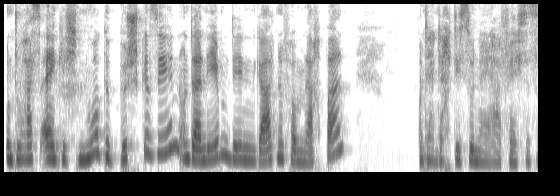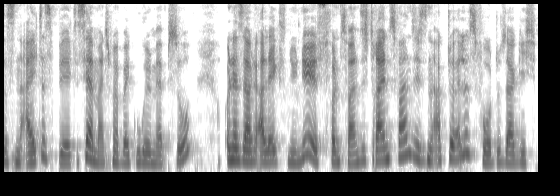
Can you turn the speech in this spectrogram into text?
und du hast eigentlich nur Gebüsch gesehen und daneben den Garten vom Nachbarn. Und dann dachte ich so, naja, vielleicht ist das ein altes Bild. Ist ja manchmal bei Google Maps so. Und dann sagt Alex, nee, nee, ist von 2023, ist ein aktuelles Foto. Sage ich,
